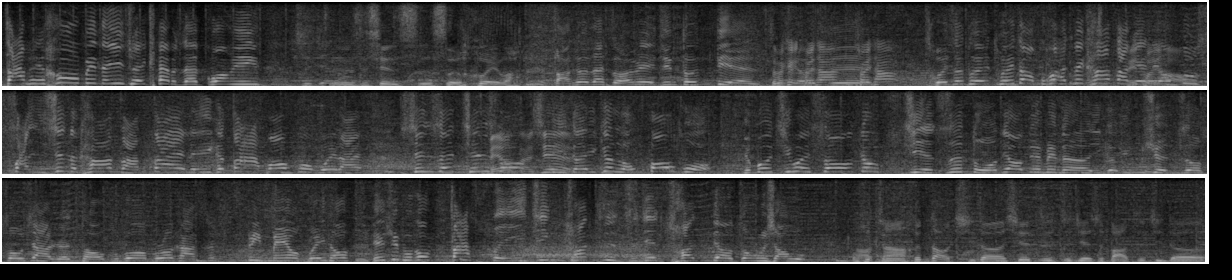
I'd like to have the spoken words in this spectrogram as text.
搭配后面的一锤 Cap 的光阴，直接真的是现实社会吧？达克在左外面已经蹲点，怎么可以推他？推他，回身推推到，不过还是被卡萨给留住。闪现的卡萨带了一个大包裹回来，先生签收你的一个龙包裹，有没有机会收？用解池躲掉对面的一个晕眩之后收下人头。不过布罗卡斯并没有回头，连续普攻，把水晶穿刺直接穿掉中路小虎。我是讲很早期的蝎子，直接是把自己的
